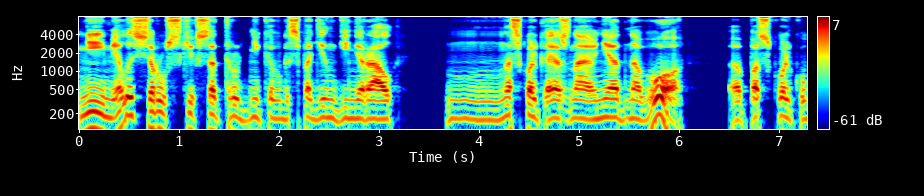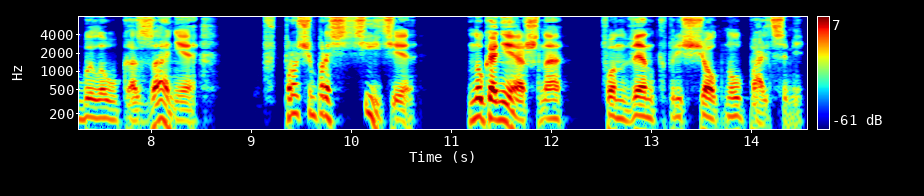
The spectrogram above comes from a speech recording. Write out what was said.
не имелось русских сотрудников, господин генерал. Насколько я знаю, ни одного, а поскольку было указание. Впрочем, простите. Ну, конечно, фон Венг прищелкнул пальцами.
